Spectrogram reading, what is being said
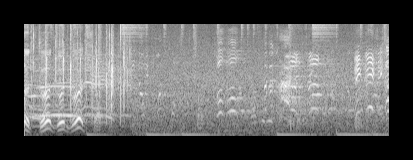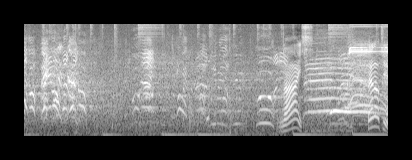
Good, good, good, good shot. Nice. Penalty.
